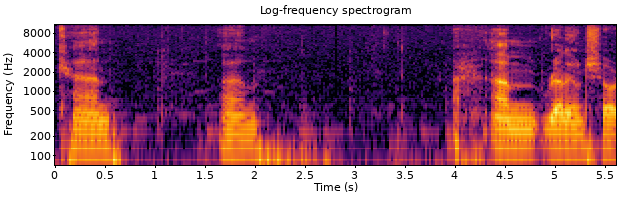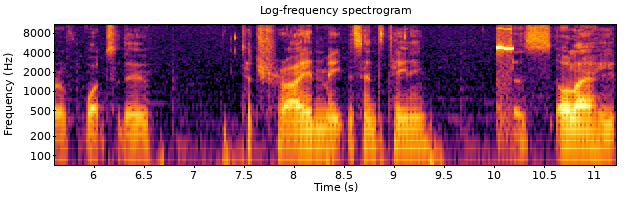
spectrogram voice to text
can. Um, I'm really unsure of what to do to try and make this entertaining. Because all I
